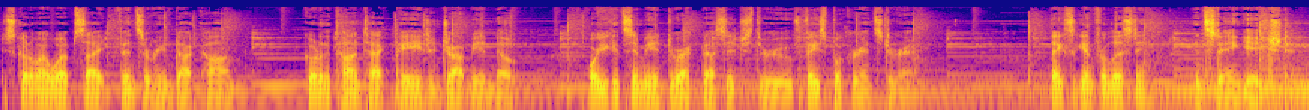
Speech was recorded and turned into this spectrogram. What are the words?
Just go to my website, vincentream.com, go to the contact page and drop me a note. Or you could send me a direct message through Facebook or Instagram. Thanks again for listening and stay engaged.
